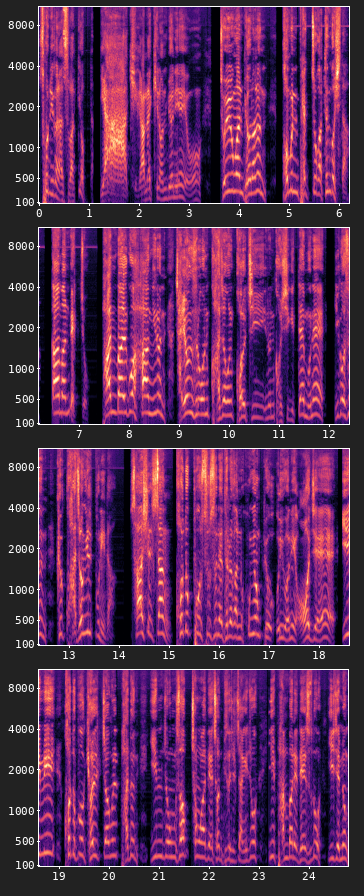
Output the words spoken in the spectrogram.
소리가 날 수밖에 없다. 야 기가 막힌 언변이에요. 조용한 변화는 검은 백조 같은 것이다. 까만 백조. 반발과 항의는 자연스러운 과정을 거치는 것이기 때문에 이것은 그 과정일 뿐이다. 사실상 컷오프 수순에 들어간 홍영표 의원이 어제 이미 컷오프 결정을 받은 임종석 청와대 전 비서실장이죠. 이 반발에 대해서도 이재명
